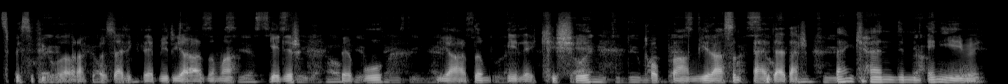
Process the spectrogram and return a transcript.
spesifik olarak özellikle bir yardıma gelir ve bu yardım ile kişi toprağın mirasını elde eder. Ben kendimin en iyi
